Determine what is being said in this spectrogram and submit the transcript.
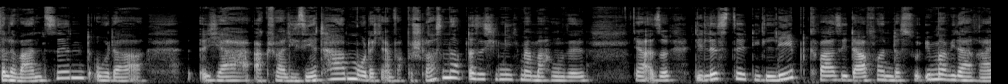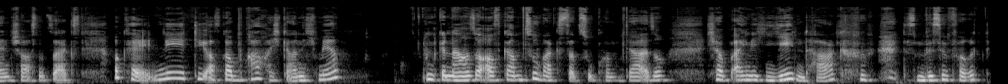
relevant sind oder ja aktualisiert haben oder ich einfach beschlossen habe, dass ich sie nicht mehr machen will. Ja, also die Liste, die lebt quasi davon, dass du immer wieder reinschaust und sagst, okay, nee, die Aufgabe brauche ich gar nicht mehr und genauso Aufgabenzuwachs dazu kommt. Ja, also ich habe eigentlich jeden Tag, das ist ein bisschen verrückt,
